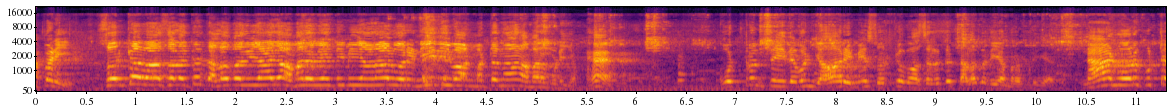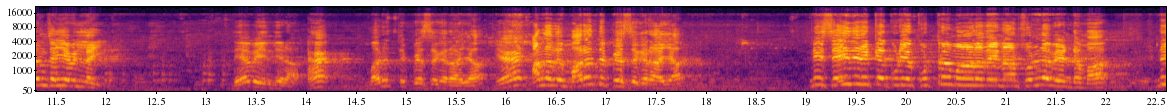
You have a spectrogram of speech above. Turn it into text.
எப்படி? சொர்க்க வாசலுக்கு தளபதியாக அமர வேண்டுமேயானால் ஒரு நீதிவான் மட்டும்தான் அமர முடியும். குற்றம் செய்தவன் யாருமே சொர்க்க வாசலுக்கு தளபதி அமர முடியாது. நான் ஒரு குற்றம் செய்யவில்லை. தேவேந்திரா மறுத்து பேசுகிறாயா? ஏன்? அல்லது மறந்து பேசுகிறாயா? நீ செய்திருக்கக்கூடிய குற்றமானதை நான் சொல்ல வேண்டுமா? நீ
